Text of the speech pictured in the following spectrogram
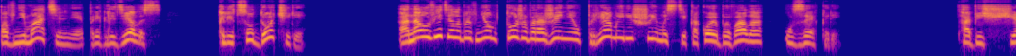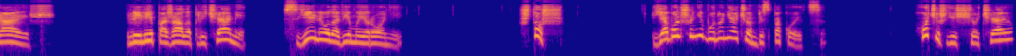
повнимательнее пригляделась к лицу дочери, она увидела бы в нем то же выражение упрямой решимости, какое бывало у Зекари. «Обещаешь!» Лили пожала плечами с еле уловимой иронией. «Что ж, я больше не буду ни о чем беспокоиться. Хочешь еще чаю?»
